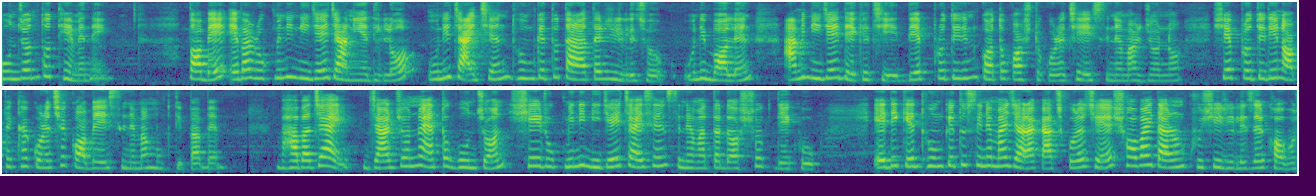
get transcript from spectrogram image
গুঞ্জন তো থেমে নেই। তবে এবার রুক্মিণী নিজেই জানিয়ে দিল, উনি চাইছেন ধূমকেতু তাড়াতাড়ি রিলিজ হোক। উনি বলেন, আমি নিজেই দেখেছি, দেব প্রতিদিন কত কষ্ট করেছে এই সিনেমার জন্য। সে প্রতিদিন অপেক্ষা করেছে কবে এই সিনেমা মুক্তি পাবে? ভাবা যায়, যার জন্য এত গুঞ্জন, সেই রুক্মিণী নিজেই চাইছেন সিনেমাটা দর্শক দেখুক। এদিকে ধূমকেতু সিনেমায় যারা কাজ করেছে, সবাই দারুণ খুশি রিলিজের খবর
